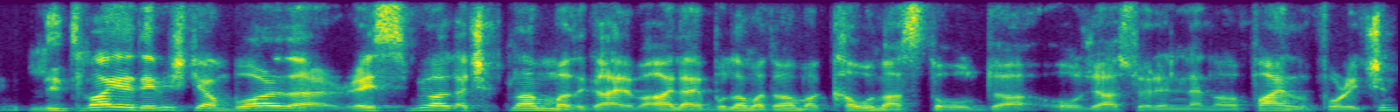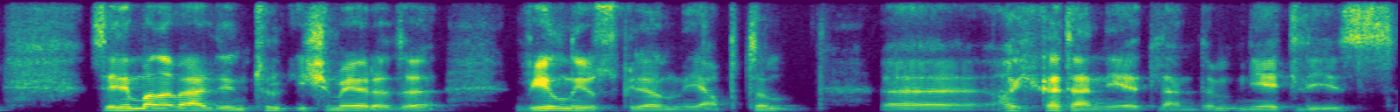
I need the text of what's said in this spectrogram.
Litvanya demişken bu arada resmi olarak açıklanmadı galiba. Hala bulamadım ama Kaunas'ta olacağı, olacağı söylenilen o Final Four için. Senin bana verdiğin Türk işime yaradı. Vilnius planını yaptım. Ee, hakikaten niyetlendim. Niyetliyiz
